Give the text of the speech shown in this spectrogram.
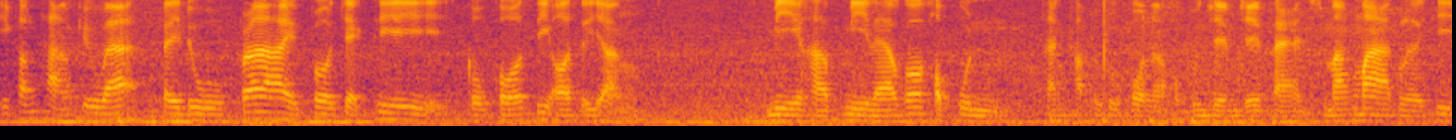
อีกคำถามคือแวะไปดูป้ายโปรเจกต์ที่โกโคสที่ออสหรือยัง มีครับ มีแล้วก็ขอบคุณแฟนคลับทุกๆคนนะ ขอบคุณ JMJ Fans มาก ๆ เลยที่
